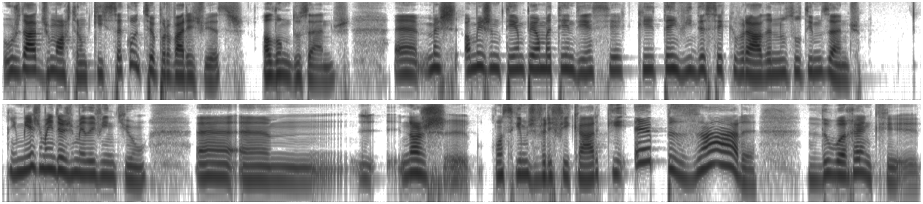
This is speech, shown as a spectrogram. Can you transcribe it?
os dados mostram que isso aconteceu por várias vezes ao longo dos anos, uh, mas ao mesmo tempo é uma tendência que tem vindo a ser quebrada nos últimos anos. E mesmo em 2021, uh, um, nós conseguimos verificar que, apesar do arranque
